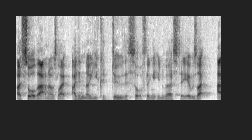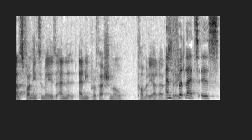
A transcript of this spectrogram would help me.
I saw that and I was like, I didn't know you could do this sort of thing at university. It was like as funny to me as any, any professional comedy I'd ever And seen. And Footlights is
